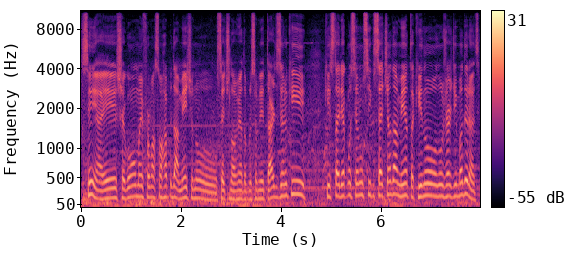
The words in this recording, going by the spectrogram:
Sim, aí chegou uma informação rapidamente no 790 da Polícia Militar dizendo que, que estaria acontecendo um 5-7 andamento aqui no, no Jardim Bandeirantes.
